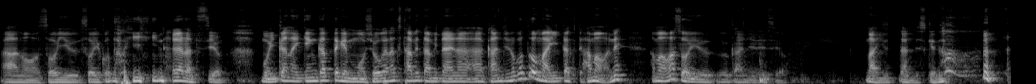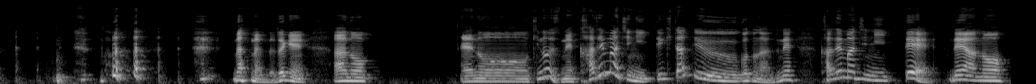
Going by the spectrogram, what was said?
あの、そういう、そういうことを言いながらですよ。もう行かないけんかったけん、もうしょうがなく食べたみたいな感じのことをまあ言いたくて、ハマはね、ハマはそういう感じですよ。まあ言ったんですけど。何なんだ？だけん、あの、あの、昨日ですね、風町に行ってきたっていうことなんですね。風町に行って、で、あの、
